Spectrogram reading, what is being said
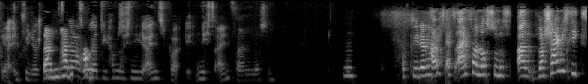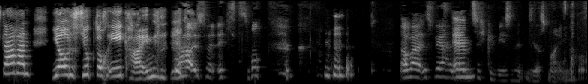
Ja, entweder Dann ich oder die haben sich nicht eins, nichts einfallen lassen. Okay, dann habe ich jetzt einfach noch so eine. Ah, wahrscheinlich liegt es daran, yo, das juckt doch eh keinen. Ja, ist halt echt so. Aber es wäre halt Ähm. witzig gewesen, hätten sie das mal eingebaut.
